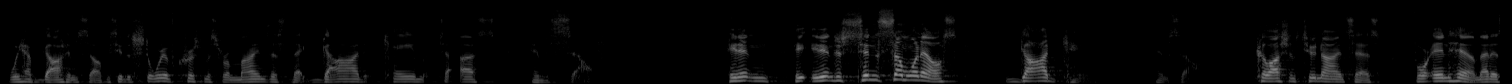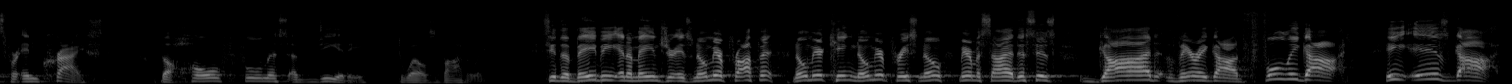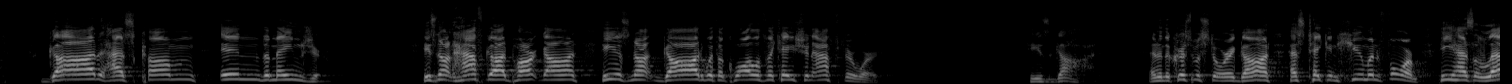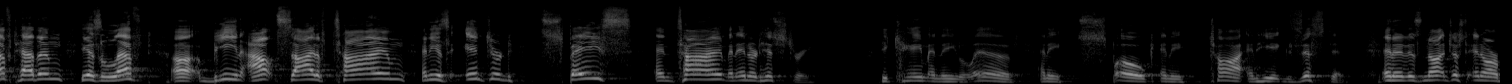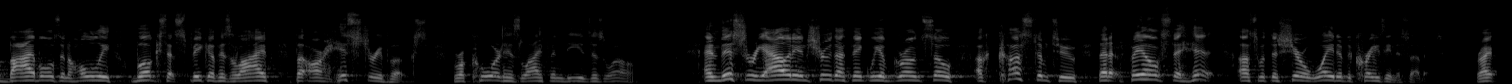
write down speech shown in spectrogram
We have God Himself. You see, the story of Christmas reminds us that God came to us Himself. He didn't, he, he didn't just send someone else, God came Himself. Colossians 2 9 says, For in Him, that is, for in Christ, the whole fullness of deity dwells bodily. See, the baby in a manger is no mere prophet, no mere king, no mere priest, no mere Messiah. This is God, very God, fully God. He is God. God has come in the manger. He's not half God, part God. He is not God with a qualification afterward. He's God. And in the Christmas story, God has taken human form. He has left heaven, He has left uh, being outside of time, and He has entered space and time and entered history. He came and He lived, and He spoke, and He taught, and He existed. And it is not just in our Bibles and holy books that speak of His life, but our history books record His life and deeds as well. And this reality and truth, I think we have grown so accustomed to that it fails to hit us with the sheer weight of the craziness of it, right?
